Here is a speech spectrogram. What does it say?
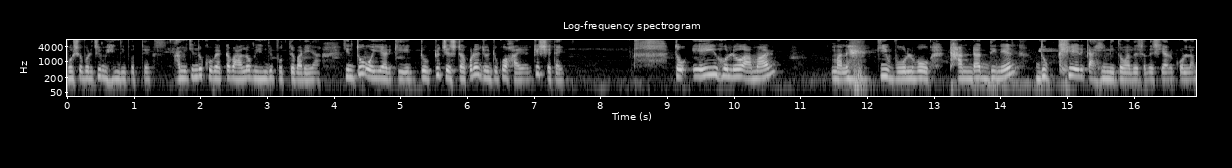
বসে পড়েছি মেহেন্দি পরতে। আমি কিন্তু খুব একটা ভালো মেহেন্দি পরতে পারি না। কিন্তু ওই আর কি, একটু একটু চেষ্টা করে যেটুকু হয় আর কি সেটাই। তো এই হলো আমার মানে কি বলব ঠান্ডার দিনের দুঃখের কাহিনী তোমাদের সাথে শেয়ার করলাম।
